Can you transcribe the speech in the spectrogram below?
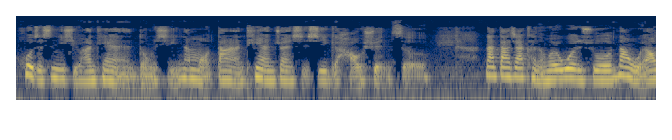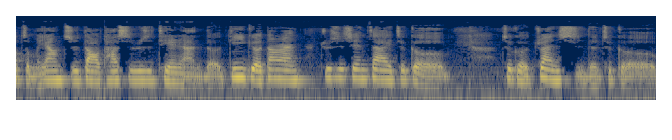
或者是你喜欢天然的东西，那么当然天然钻石是一个好选择。那大家可能会问说，那我要怎么样知道它是不是天然的？第一个当然就是现在这个这个钻石的这个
